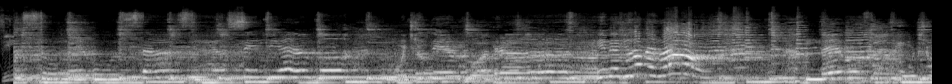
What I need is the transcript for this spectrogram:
Tú me gustas de hace tiempo, mucho tiempo atrás. Y me ayuda de nuevo. Me gustas mucho,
